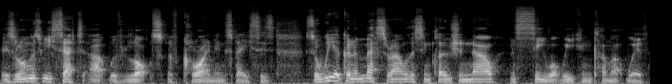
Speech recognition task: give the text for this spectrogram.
as long as we set it up with lots of climbing spaces. So we are going to mess around with this enclosure now and see what we can come up with.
